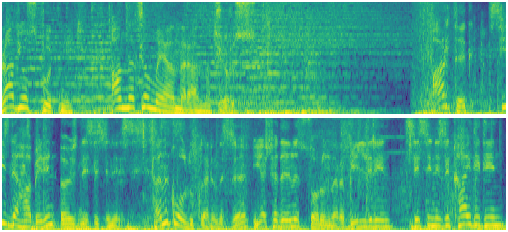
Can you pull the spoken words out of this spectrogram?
Radyo Sputnik. Anlatılmayanları anlatıyoruz. Artık siz de haberin öznesisiniz. Tanık olduklarınızı, yaşadığınız sorunları bildirin, sesinizi kaydedin,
